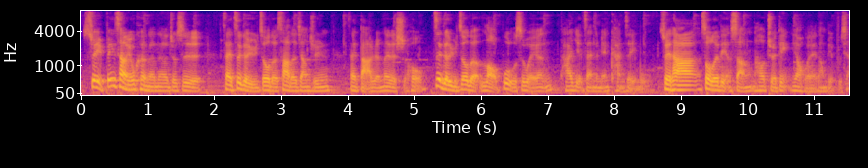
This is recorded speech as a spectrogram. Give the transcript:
所以非常有可能呢，就是在这个宇宙的萨德将军。在打人类的时候，这个宇宙的老布鲁斯韦恩他也在那边看这一幕，所以他受了点伤，然后决定要回来当蝙蝠侠。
